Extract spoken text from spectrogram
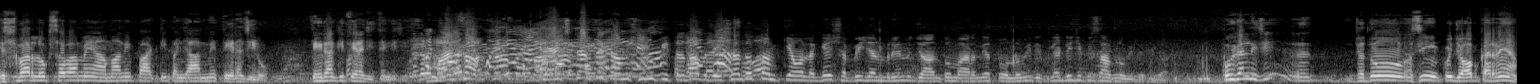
इस बार लोकसभा में आम आदमी पार्टी पंजाब में तेरह जीरो 13 ਕੀ 13 ਜਿੱਤेंगे ਜੀ। ਮਾਨ ਸਾਹਿਬ ਗੈਂਗਸਟਰ ਤੇ ਕੰਮ ਸ਼ੁਰੂ ਕੀਤਾ ਤਾਂ ਵਿਦੇਸ਼ਾਂ ਤੋਂ ਧਮਕੀਆਂ ਲੱਗੀਆਂ 26 ਜਨਵਰੀ ਨੂੰ ਜਾਨ ਤੋਂ ਮਾਰਨ ਦੀਆਂ ਤੁਹਾਨੂੰ ਵੀ ਦਿੱਤੀਆਂ ਡੀਜੀਪੀ ਸਾਹਿਬ ਨੂੰ ਵੀ ਦਿੱਤੀਆਂ। ਕੋਈ ਗੱਲ ਨਹੀਂ ਜੀ ਜਦੋਂ ਅਸੀਂ ਕੋਈ ਜੌਬ ਕਰ ਰਹੇ ਹਾਂ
